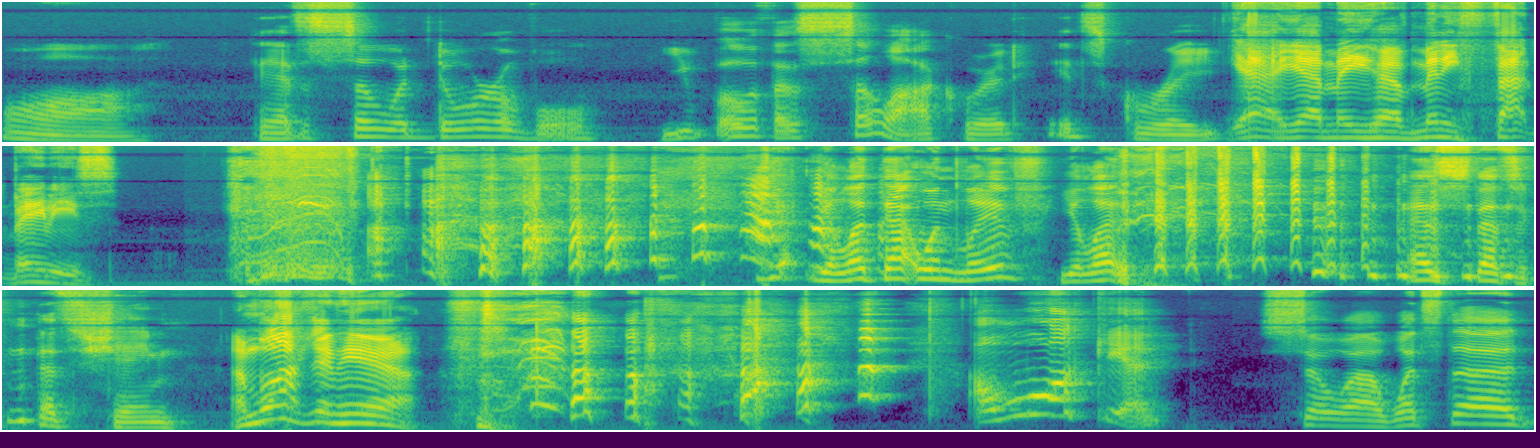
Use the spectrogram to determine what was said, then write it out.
Aw, that's so adorable. You both are so awkward. It's great. Yeah, yeah, may you have many fat babies. Yeah, you let that one live. You let. That's that's a, that's a shame. I'm walking here. I'm walking. So, uh, what's the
